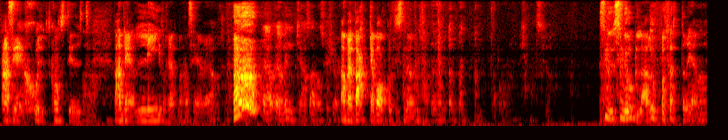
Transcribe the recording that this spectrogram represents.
han ser sjukt konstig ut. Och han blir livrädd när han ser det. Jag, jag vinkar så här försöker. Han börjar backa bakåt i snön. Snu- Snubblar upp på fötter igen.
